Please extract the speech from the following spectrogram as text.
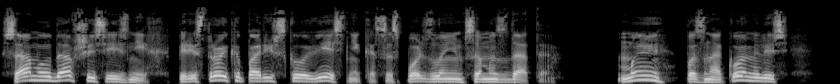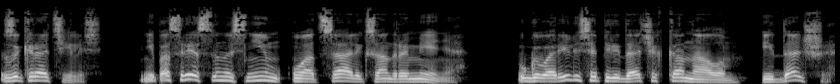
Самый удавшийся из них — перестройка парижского вестника с использованием самоздата. Мы познакомились, закоротились. Непосредственно с ним у отца Александра Меня. Уговорились о передачах каналам, и дальше,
